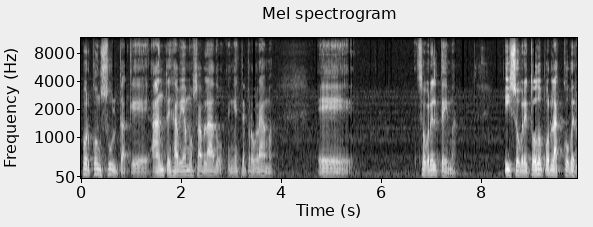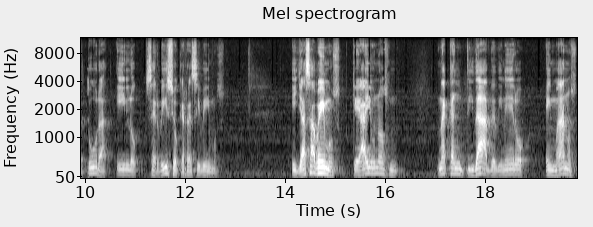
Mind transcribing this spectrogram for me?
por consulta que antes habíamos hablado en este programa eh, sobre el tema y sobre todo por la cobertura y los servicios que recibimos. Y ya sabemos que hay unos, una cantidad de dinero en manos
